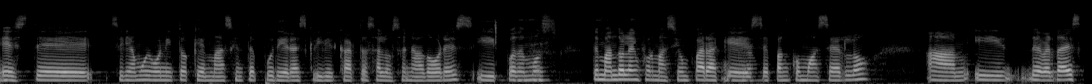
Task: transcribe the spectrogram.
este sería muy bonito que más gente pudiera escribir cartas a los senadores y podemos, te mando la información para que sepan cómo hacerlo. Am, y de verdad es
